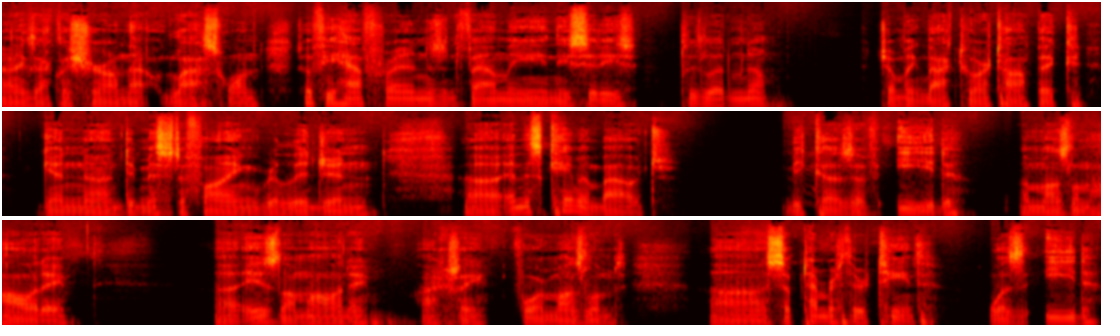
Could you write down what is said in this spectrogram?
Not exactly sure on that last one. So if you have friends and family in these cities, please let them know. Jumping back to our topic, again, uh, demystifying religion. Uh, and this came about because of Eid, a Muslim holiday, uh, Islam holiday, actually, for Muslims. Uh, September 13th was Eid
